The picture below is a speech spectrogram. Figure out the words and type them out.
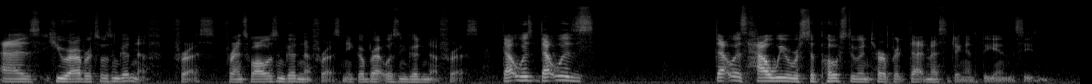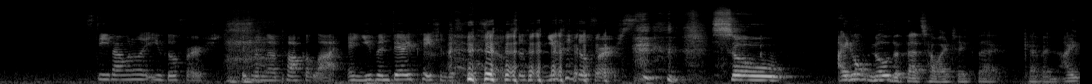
as Hugh Roberts wasn't good enough for us, Francois wasn't good enough for us, Neco Brett wasn't good enough for us. That was that was that was how we were supposed to interpret that messaging at the beginning of the season. Steve, I want to let you go first because I'm going to talk a lot, and you've been very patient this whole show, so you can go first. So I don't know that that's how I take that, Kevin. I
